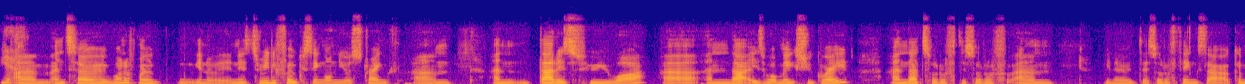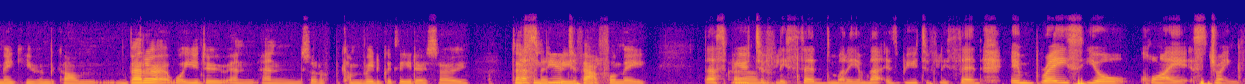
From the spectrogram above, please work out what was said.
yes Um, and so one of my, you know, and it's really focusing on your strength, um, and that is who you are, uh, and that is what makes you great, and that's sort of the sort of um, you know, the sort of things that can make you even become better at what you do and and sort of become a really good leader. So definitely that for me. that's Um, beautifully said mariam that is beautifully said embrace your quiet strength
